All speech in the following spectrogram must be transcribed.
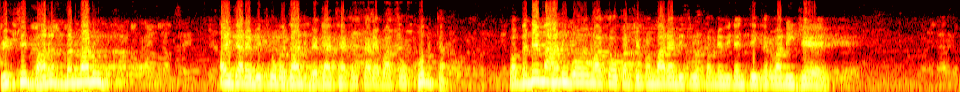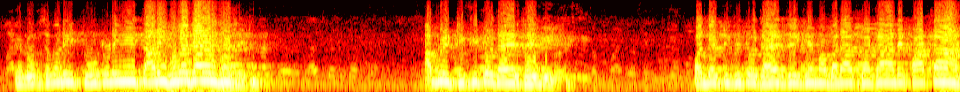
વિકસિત ભારત બનવાનું અહીં જ્યારે મિત્રો બધા જ ભેગા થયા છે, ત્યારે વાતો ખૂબ થાય. પણ બધે મહાનુભાવો વાતો કરશે, પણ મારા મિત્રો તમને વિનંતી કરવાની છે કે લોકસભાની ચૂંટણીની તારીખ હવે જાહેર થશે. આપણી ટિકિટો જાહેર થઈ ગઈ. પંદર ટિકિટો જાહેર થઈ છે, એમાં બનાસકાંઠા અને પાટણ.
